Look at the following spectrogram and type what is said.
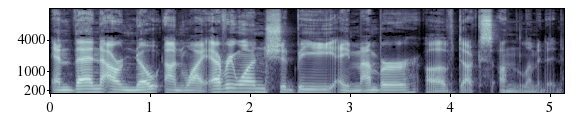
and then our note on why everyone should be a member of Ducks Unlimited.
